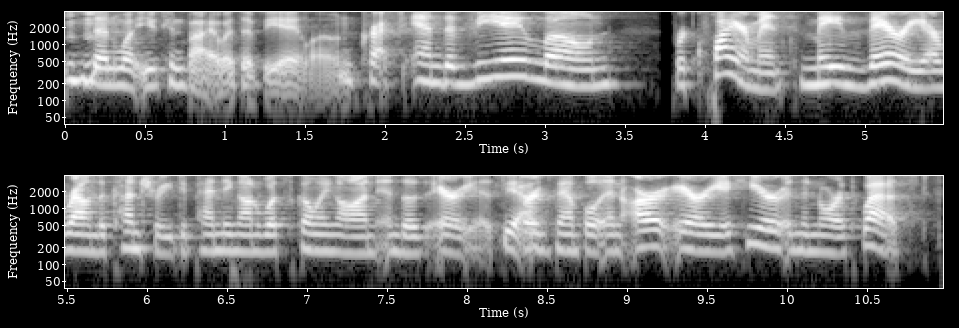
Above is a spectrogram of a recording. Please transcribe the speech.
mm-hmm. than what you can buy with a VA loan. Correct. And the VA loan requirements may vary around the country depending on what's going on in those areas. Yeah. For example, in our area here in the Northwest,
